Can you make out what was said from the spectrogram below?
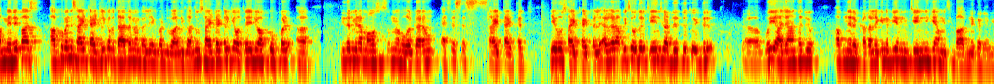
अब मेरे पास, आपको मैंने साइट टाइटल का बताया था, मैं पहले एक बार दोबारा दिखा दूँ। साइट टाइटल क्या होता है, जो आपको ऊपर इधर मेरा माउस मैं होल्ड कर रहा हूँ S S S site title ये वो साइट टाइटल है। अगर आप इसे उधर चेंज कर देते तो इधर वही आ जाना था जो आपने रखा था, लेकिन अभी हमने चेंज नहीं किया, हम इसे बाद में करेंगे।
